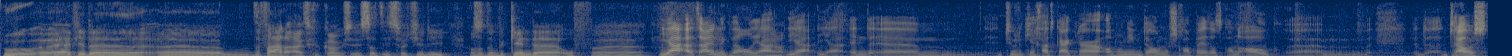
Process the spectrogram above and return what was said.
Hoe eh, heb je de, ehm, de vader uitgekozen? Is dat iets wat jullie... Was het een bekende of... eh, Ja, uiteindelijk wel, ja. Ja. ja. En de, ehm, natuurlijk, je gaat kijken naar anoniem donorschap, hè, dat kan ook. Ehm, trouwens,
